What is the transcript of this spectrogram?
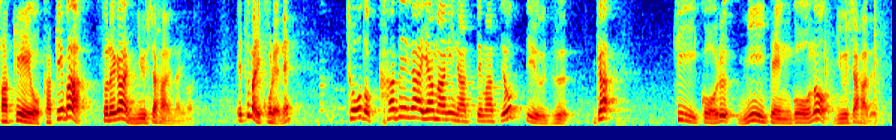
波形を書けばそれが入射波になります。えつまりこれね。ちょうど壁が山になってますよっていう図が t イコール2.5の入射波です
